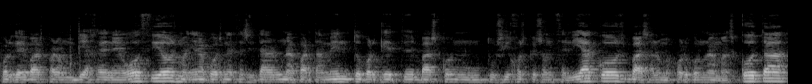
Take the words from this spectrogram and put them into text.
porque vas para un viaje de negocios, mañana puedes necesitar un apartamento porque te vas con tus hijos que son celíacos, vas a lo mejor con una mascota,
